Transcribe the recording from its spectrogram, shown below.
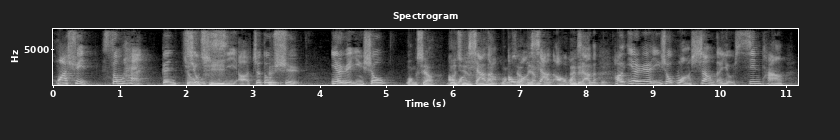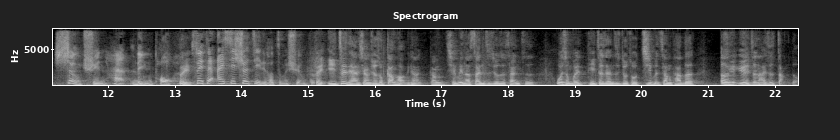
华讯、松汉跟九旗啊，这都是一二月营收。往下，哦，往下的，哦，往下的，哦，往下的。好，一二月营收往上的有新唐、盛群和灵通。对，所以在 IC 设计里头怎么选股？对，以这点来讲，就是说刚好，你看刚前面那三只就是三只，为什么会提这三只？就是说基本上它的二月月增还是涨的，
